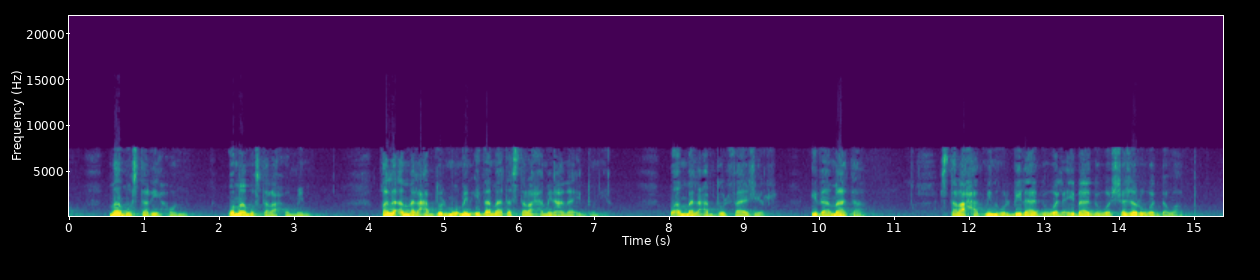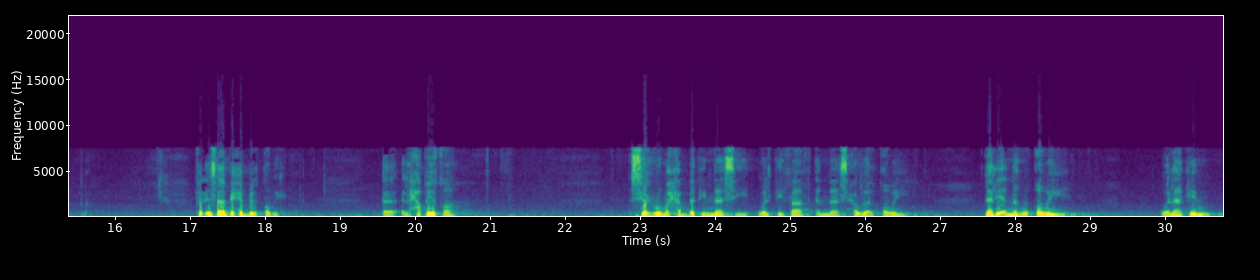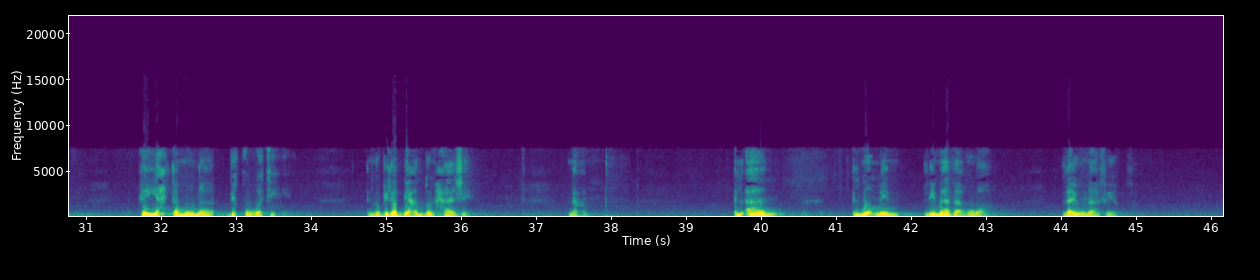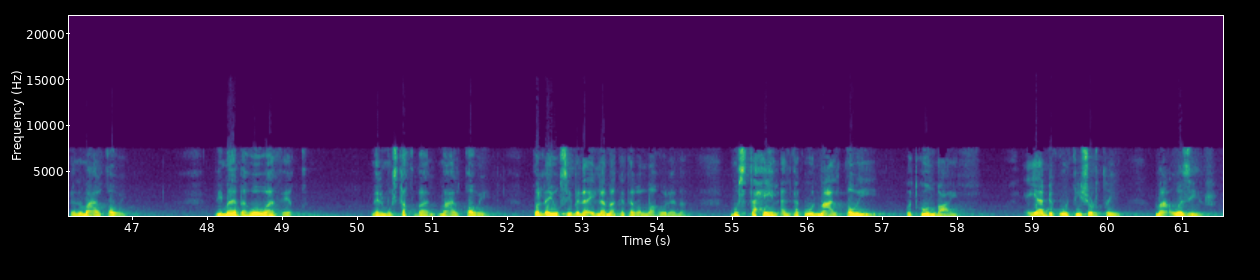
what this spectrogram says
ما مستريح وما مستراح منه؟ قال أما العبد المؤمن إذا مات استراح من عناء الدنيا وأما العبد الفاجر إذا مات استراحت منه البلاد والعباد والشجر والدواب. فالإنسان يحب القوي. آه، الحقيقة سر محبة الناس والتفاف الناس حول القوي لا لأنه قوي ولكن كي يحتمون بقوته. أنه يلبي عندهم حاجة. نعم. الآن المؤمن لماذا هو لا ينافق؟ لأنه مع القوي. لماذا هو واثق من المستقبل مع القوي؟ قل لا يصيبنا إلا ما كتب الله لنا. مستحيل أن تكون مع القوي وتكون ضعيف. أيام يكون في شرطي مع وزير.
